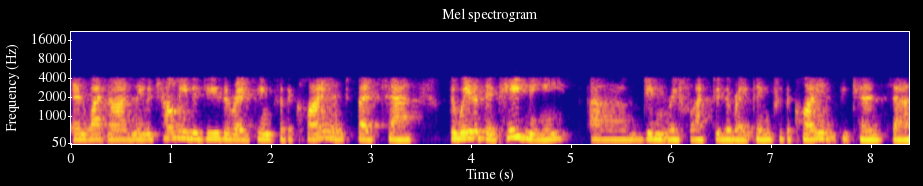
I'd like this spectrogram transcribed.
and whatnot, and they would tell me to do the right thing for the client, but uh, the way that they paid me um, didn't reflect do the right thing for the client because uh,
